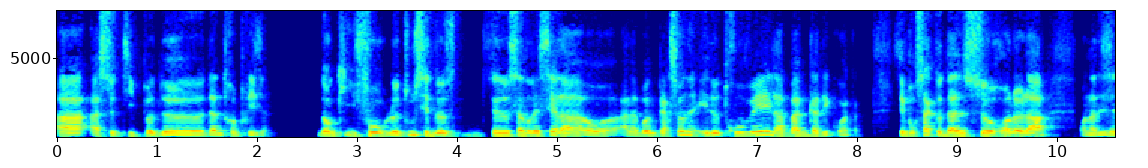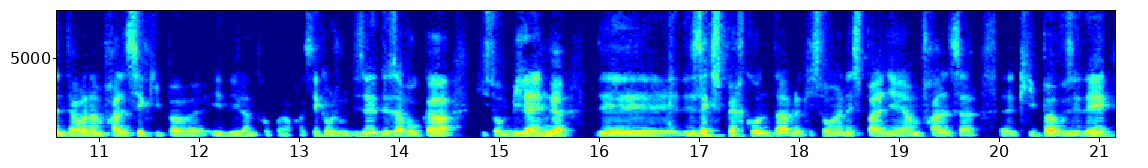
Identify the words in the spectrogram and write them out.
à, à ce type d'entreprise. Donc, il faut, le tout, c'est de, s'adresser à la bonne personne et de trouver la banque adéquate. C'est pour ça que dans ce rôle-là, on a des intervenants français qui peuvent aider l'entrepreneur français, comme je vous disais, des avocats qui sont bilingues, des, des experts comptables qui sont en Espagne et en France euh, qui peuvent vous aider.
